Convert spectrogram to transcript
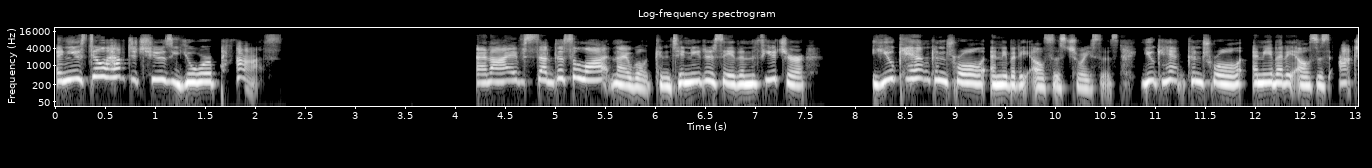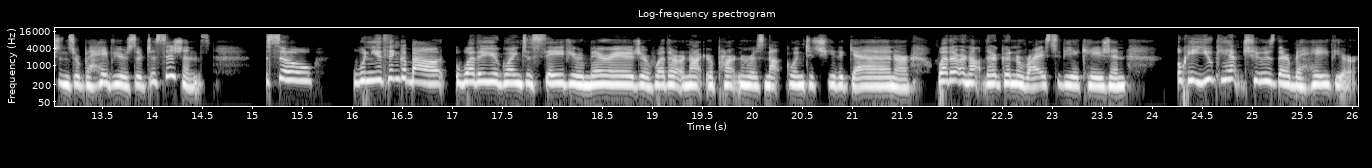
And you still have to choose your path. And I've said this a lot, and I will continue to say it in the future. You can't control anybody else's choices. You can't control anybody else's actions or behaviors or decisions. So when you think about whether you're going to save your marriage or whether or not your partner is not going to cheat again or whether or not they're going to rise to the occasion, okay, you can't choose their behavior.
